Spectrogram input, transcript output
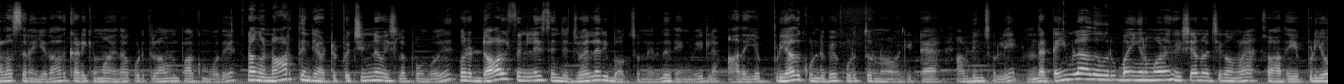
அலசுறேன். ஏதாவது கிடைக்குமா? ஏதாவது கொடுத்துலாம்னு பார்க்கும்போது நாங்கள் நார்த் இந்தியா ட்ரிப்பு சின்ன வயசில் போகும்போது ஒரு டால்ஃபின்லேயே செஞ்ச ஜுவல்லரி பாக்ஸ் ஒன்று இருந்தது எங்கள் வீட்டில் அதை எப்படியாவது கொண்டு போய் கொடுத்துடணும் அவகிட்ட அப்படின்னு சொல்லி அந்த டைமில் அது ஒரு பயங்கரமான விஷயம்னு வச்சுக்கோங்களேன். ஸோ அதை எப்படியோ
